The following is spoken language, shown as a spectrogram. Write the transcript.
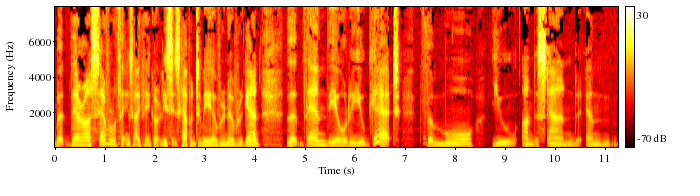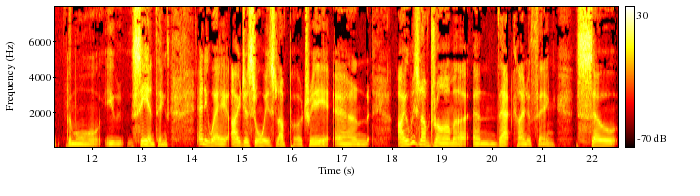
But there are several things, I think, or at least it's happened to me over and over again, that then the older you get, the more you understand and the more you see in things. Anyway, I just always loved poetry and I always loved drama and that kind of thing. So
